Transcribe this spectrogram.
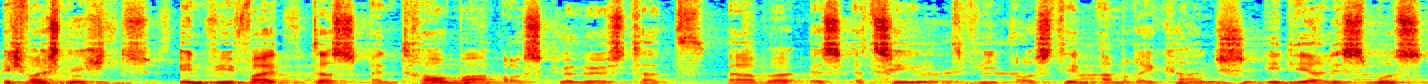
Ich weiß nicht, inwieweit das ein Trauma ausgelöst hat, aber es erzählt, wie aus dem amerikanischen Idealismus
